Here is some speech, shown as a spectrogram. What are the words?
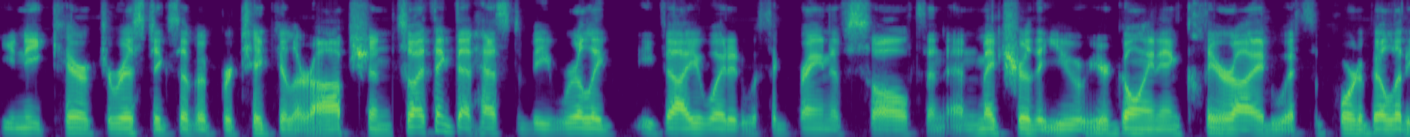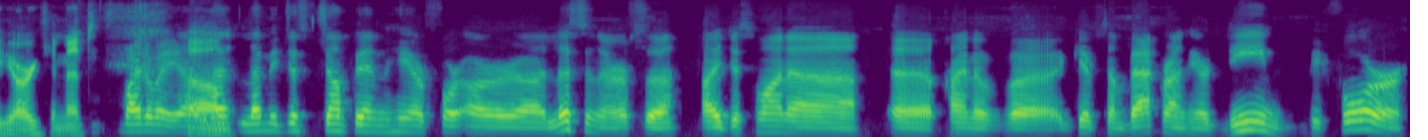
unique characteristics of a particular option. So I think that has to be really evaluated with a grain of salt and, and make sure that you, you're going in clear eyed with the portability argument. By the way, uh, um, let, let me just jump in here for our uh, listeners, uh, I just want to uh, kind of uh, give some background here. Dean, before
